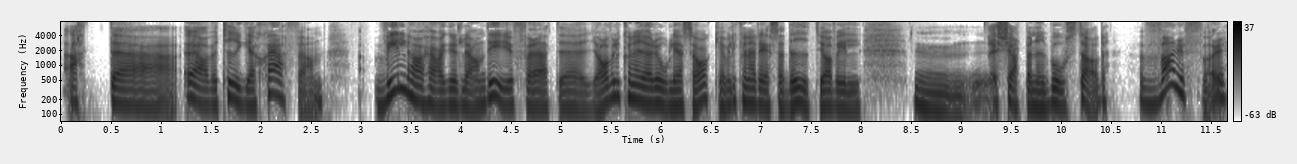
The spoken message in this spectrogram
att eh, övertyga chefen. Vill ha högre lön, det är ju för att eh, jag vill kunna göra roliga saker, jag vill kunna resa dit, jag vill mm, köpa en ny bostad. Varför?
